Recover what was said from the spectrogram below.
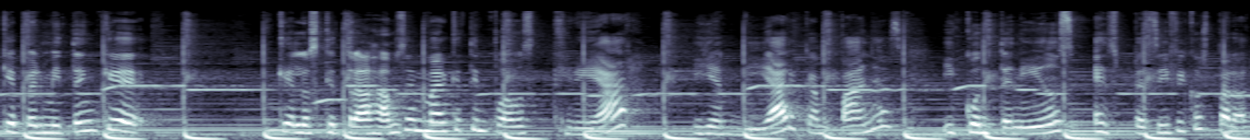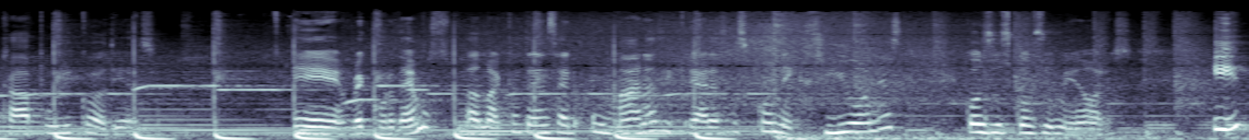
que permiten que, que los que trabajamos en marketing podamos crear y enviar campañas y contenidos específicos para cada público de audiencia. Eh, recordemos, las marcas deben ser humanas y crear esas conexiones con sus consumidores. Y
